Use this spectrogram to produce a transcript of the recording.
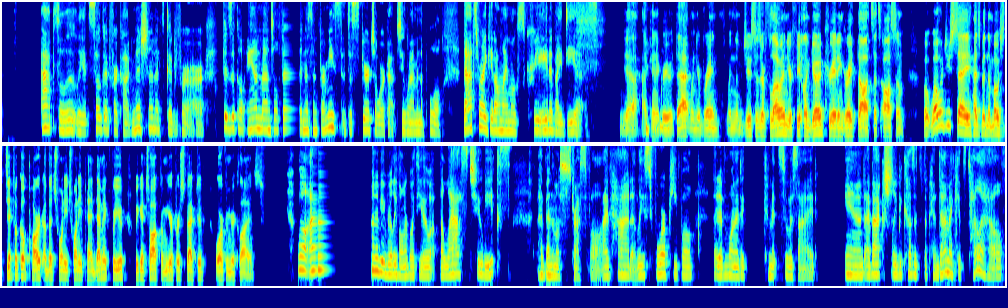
Absolutely. It's so good for cognition. It's good mm. for our physical and mental fitness. And for me, it's a spiritual workout too when I'm in the pool. That's where I get all my most creative ideas. Yeah, I can agree with that. When your brain, when the juices are flowing, you're feeling good, creating great thoughts. That's awesome. But what would you say has been the most difficult part of the 2020 pandemic for you? We can talk from your perspective or from your clients. Well, I'm going to be really vulnerable with you. The last two weeks, have been the most stressful. I've had at least four people that have wanted to commit suicide. And I've actually, because it's the pandemic, it's telehealth.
